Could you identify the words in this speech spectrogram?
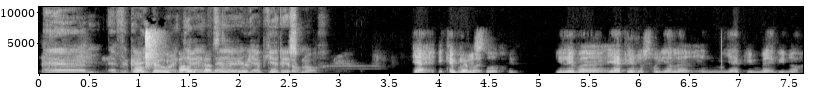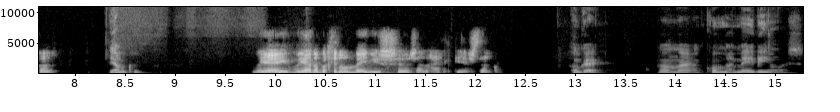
Ehm even kan kijken, zo Mike, fout gaan hebt, in mijn eerste hebt je risk nog. Ja, ik heb Ik je heb rust nog. Jullie hebben, jij hebt je rust nog, Jelle, en jij hebt je maybe nog, hè? Ja. Wil jij, wil jij dan beginnen? Want maybes eh, zijn eigenlijk eerst, hè? Oké, dan eh, kom bij maybe jongens.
